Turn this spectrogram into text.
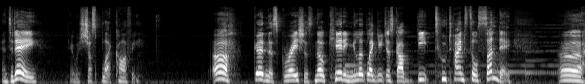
And today, it was just black coffee. Ugh, goodness gracious, no kidding. You look like you just got beat two times till Sunday. Ugh.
